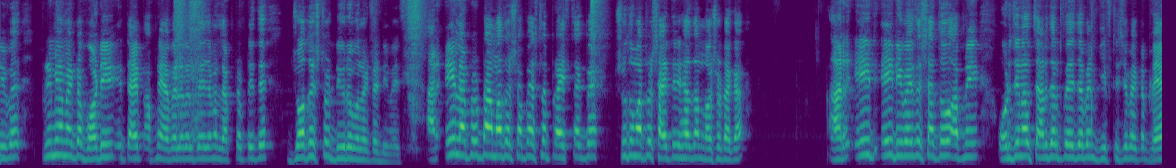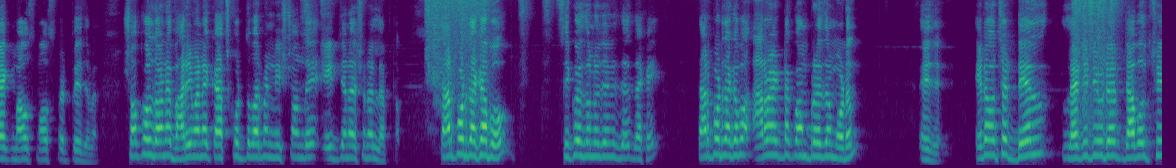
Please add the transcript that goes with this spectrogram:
ডিভাইস প্রিমিয়াম একটা বডি টাইপ আপনি অ্যাভেলেবেল পেয়ে যাবেন ল্যাপটপটিতে যথেষ্ট ডিউরেবল একটা ডিভাইস আর এই ল্যাপটপটা আমাদের শপে আসলে প্রাইস থাকবে শুধুমাত্র সাঁত্রিশ হাজার নশো টাকা। আর এই এই ডিভাইসের সাথেও আপনি অরিজিনাল চার্জার পেয়ে যাবেন গিফট হিসেবে একটা ব্যাগ মাউস মাউস প্যাড পেয়ে যাবেন। সকল ধরনের ভারী মানে কাজ করতে পারবেন নিঃসন্দেহে এইট জেনারেশনের ল্যাপটপ তারপর দেখাবো সিকোয়েন্স অনুযায়ী দেখাই। তারপর দেখাবো আরও একটা কম প্রাইজের মডেল এই যে, এটা হচ্ছে ডেল ল্যাটিটিউডের double three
